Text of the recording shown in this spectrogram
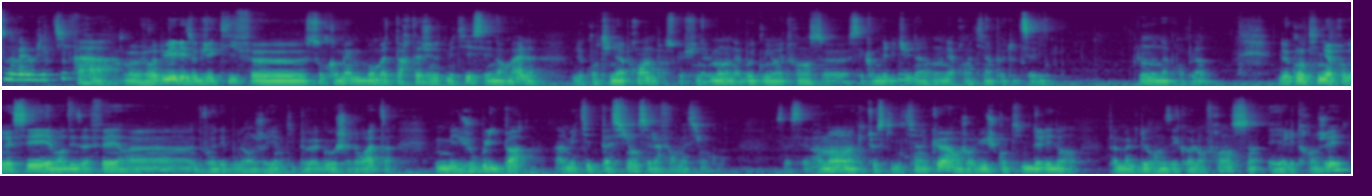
ton nouvel objectif? Ah, aujourd'hui, les objectifs euh, sont quand même bon, bah, de partager notre métier, c'est normal, de continuer à apprendre, parce que finalement, on a beau être meilleur de France, euh, c'est comme d'habitude, hein, on est apprenti un peu toute sa vie. On en apprend plein. De continuer à progresser et avoir des affaires, euh, d'ouvrir des boulangeries un petit peu à gauche, à droite, mais j'oublie pas, un métier de passion, c'est la formation. Ça, c'est vraiment quelque chose qui me tient à cœur. Aujourd'hui, je continue d'aller dans pas mal de grandes écoles en France et à l'étranger,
